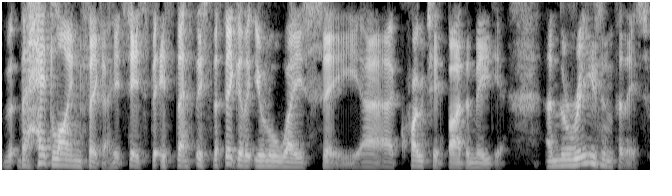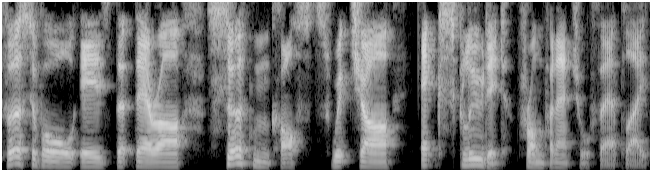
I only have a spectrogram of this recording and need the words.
the headline figure. It's it's the, it's the, it's the figure that you'll always see uh, quoted by the media. And the reason for this, first of all, is that there are certain costs which are excluded from financial fair play.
